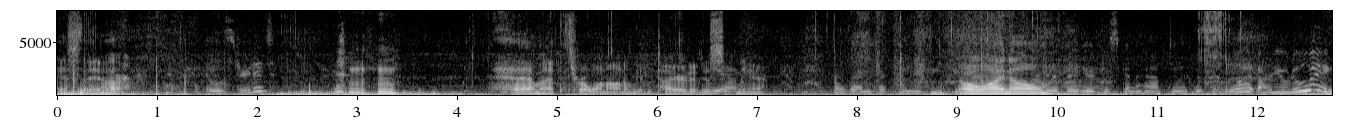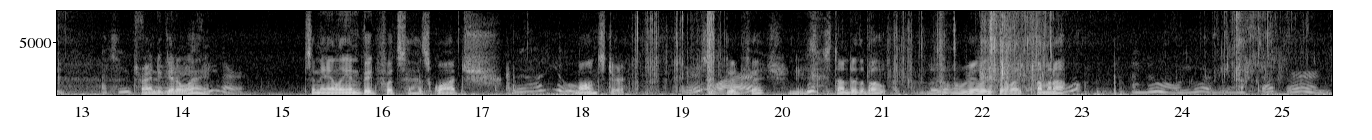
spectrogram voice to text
Yes, they are. Illustrated. Mm-hmm. Yeah, I'm gonna have to throw one on. I'm getting tired of just Yeah. sitting here. as I'm touching. Oh, I know. With it, you're just gonna have to. With this. What are you doing? I can't. Trying see to get what it is away. Either. It's an alien Bigfoot Sasquatch Where are you? monster. There It's you a good are. fish. He's just under the boat. Doesn't really feel like coming up. I know you are being stubborn.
